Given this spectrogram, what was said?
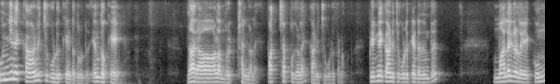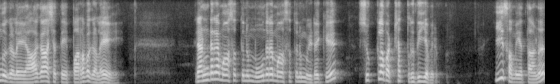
കുഞ്ഞിനെ കാണിച്ചു കൊടുക്കേണ്ടതുണ്ട്. എന്തൊക്കെ? ധാരാളം വൃക്ഷങ്ങളെ പച്ചപ്പുകളെ കാണിച്ചു കൊടുക്കണം. പിന്നെ കാണിച്ചു കൊടുക്കേണ്ടത് എന്ത്? മലകളെ കുന്നുകളെ ആകാശത്തെ പറവകളെ രണ്ടര മാസത്തിനും മൂന്നര മാസത്തിനും ഇടയ്ക്ക് ശുക്ലപക്ഷ തൃതീയ വരും. ഈ സമയത്താണ്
